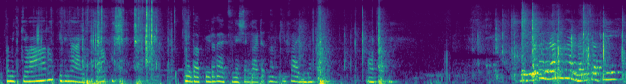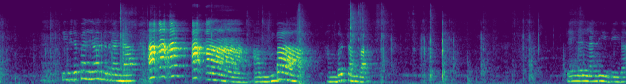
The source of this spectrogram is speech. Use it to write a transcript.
അപ്പം മിക്കവാറും ഇതിലായിരിക്കാം യഥാപ്പിയുടെ വാക്സിനേഷൻ കാർഡ് നമുക്ക് ഈ ഫയലിൽ നിന്ന് നോക്കാം ദീദിയുടെ പല്ല് വന്നത് കണ്ടോ ചപ്പി ദീദിയുടെ പല്ല് വന്നത് കണ്ട? ആ ആ ആ ആ ആ. അമ്പ. അമ്പ ഇട്ടമ്പ. ഇതെല്ലാം ദീദിയുടെ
